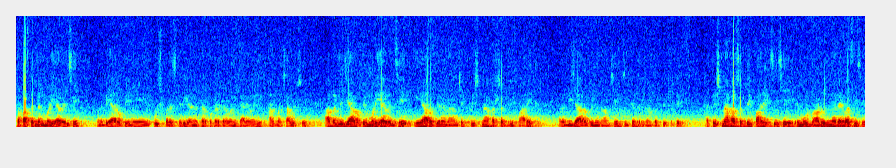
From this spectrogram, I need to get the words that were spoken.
તપાસ દરમિયાન મળી આવેલ છે અને બે આરોપીની પૂછપરછ કરી અને ધરપકડ કરવાની કાર્યવાહી હાલમાં ચાલુ છે. આ બંને જે આરોપીઓ મળી આવેલ છે, એ આરોપીઓના નામ છે કૃષ્ણા હર્ષદભાઈ પારેખ અને બીજા આરોપીનું નામ છે જીતેન્દ્ર ગણપતભાઈ પટેલ. આ કૃષ્ણા હર્ષદભાઈ પારેખ જે છે, એ મૂળ બારડોલીના રહેવાસી છે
